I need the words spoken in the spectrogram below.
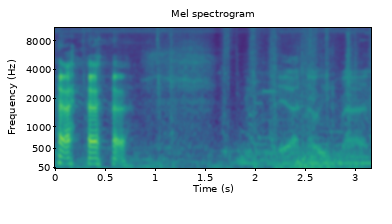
yeah, I know he's mad.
